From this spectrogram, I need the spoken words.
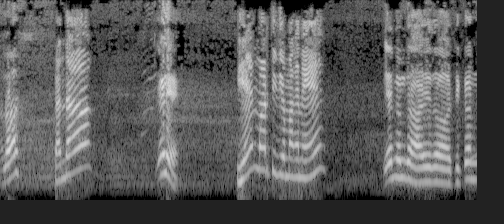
ಹಲೋ? ಕಂದ? ಹೇಳಿ. ಏನ್ ಮಾಡ್ತಿದ್ಯ ಮಗನೇ? ಏನಿಲ್ಲ ಇದು ಚಿಕನ್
